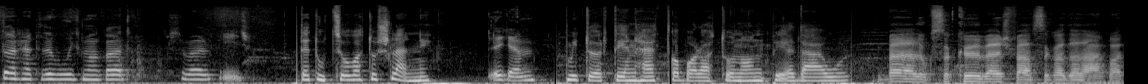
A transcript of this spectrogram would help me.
törheted úgy magad, szóval így. Te tudsz óvatos lenni? Igen. Mi történhet a Balatonon például? Belelugsz a kőbe, és felszakad a lábad.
